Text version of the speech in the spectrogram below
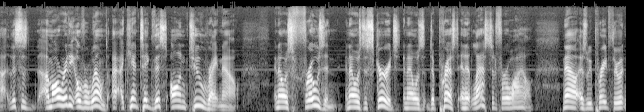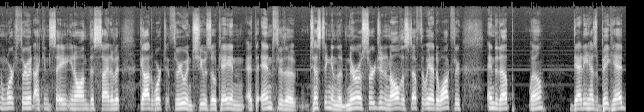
uh, this is i'm already overwhelmed I, I can't take this on too right now and i was frozen and i was discouraged and i was depressed and it lasted for a while now as we prayed through it and worked through it i can say you know on this side of it god worked it through and she was okay and at the end through the testing and the neurosurgeon and all the stuff that we had to walk through ended up well daddy has a big head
